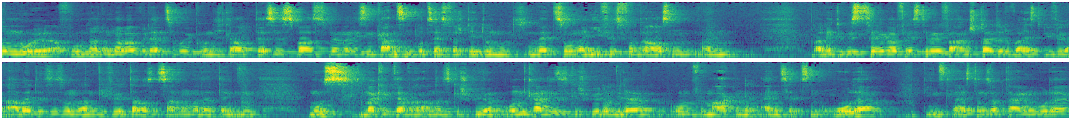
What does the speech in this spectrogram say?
von 0 auf 100 und aber wieder zurück. Und ich glaube, das ist was, wenn man diesen ganzen Prozess versteht und nicht so naiv ist von draußen. Man, Wally, du bist selber Festivalveranstalter, du weißt, wie viel Arbeit es ist und an wie viele tausend Sachen man da denken muss. Man kriegt einfach ein anderes Gespür und kann dieses Gespür dann wieder für Marken einsetzen. Oder Dienstleistungsabteilung, wo der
